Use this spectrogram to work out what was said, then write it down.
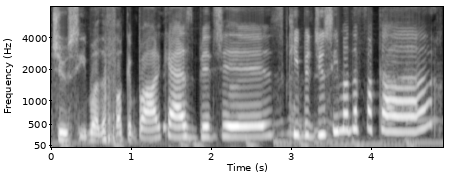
juicy motherfucking podcast, bitches. Keep it juicy, motherfucker.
